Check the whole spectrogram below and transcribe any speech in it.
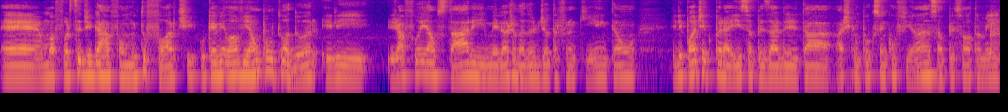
é, uma força de garrafão muito forte. O Kevin Love é um pontuador, ele já foi All-Star e melhor jogador de outra franquia, então ele pode recuperar isso, apesar dele estar, tá, acho que um pouco sem confiança. O pessoal também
